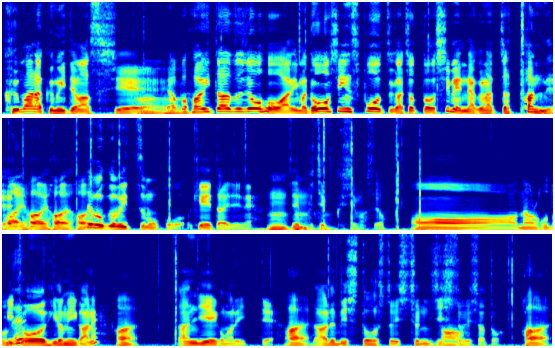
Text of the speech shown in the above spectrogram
くまなく見てますしうん。やっぱファイターズ情報は今同心スポーツがちょっと紙面なくなっちゃったんではいはいはいはい。で僕いつもこう携帯でねうんうん全部チェックしてますよ。ああなるほどね。伊藤大海がねはサンディエゴまで行っていはい。ダルビッシュ投手と一緒に自主トレしたと。は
